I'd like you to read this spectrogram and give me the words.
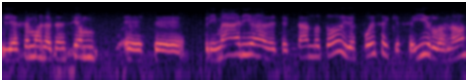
le hacemos la atención este, primaria, detectando todo, y después hay que seguirlos, ¿no?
